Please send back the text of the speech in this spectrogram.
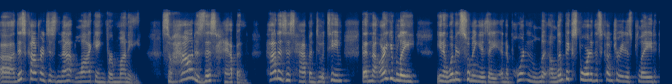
Uh, this conference is not lacking for money. So, how does this happen? How does this happen to a team that arguably you know, women's swimming is a an important Olympic sport in this country. It is played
